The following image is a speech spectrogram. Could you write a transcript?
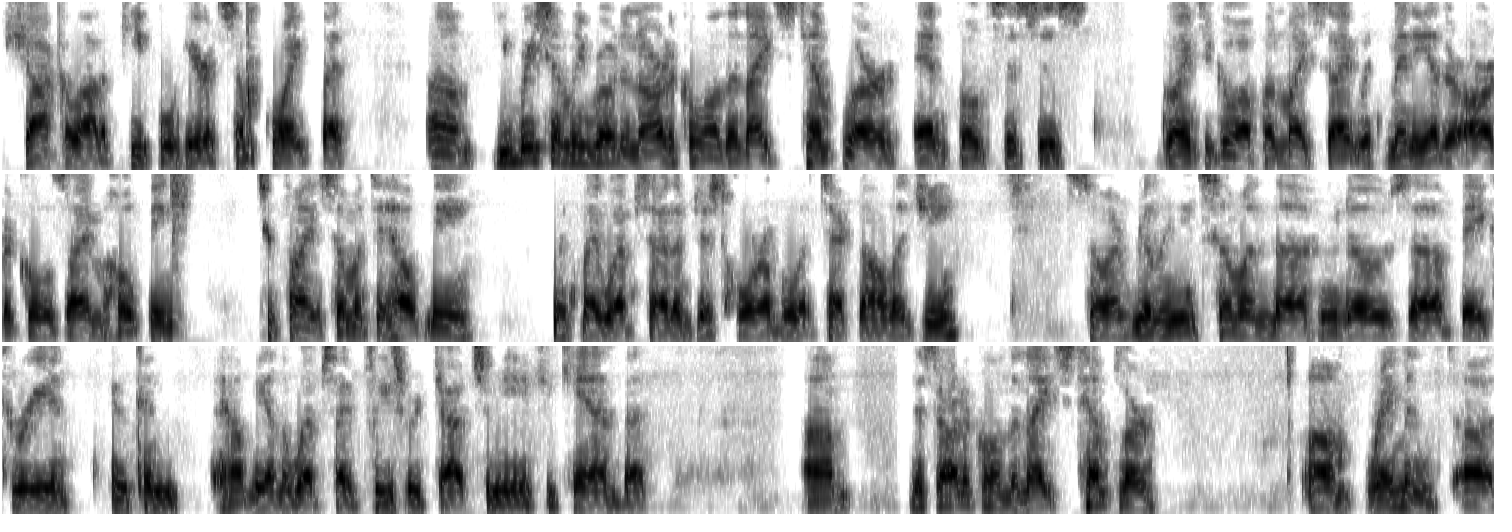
shock a lot of people here at some point. But um, you recently wrote an article on the Knights Templar, and folks, this is going to go up on my site with many other articles. I'm hoping to find someone to help me with my website. I'm just horrible at technology. So I really need someone uh, who knows uh, bakery and who can help me on the website, please reach out to me if you can. But um, this article on the Knights Templar, um, Raymond uh,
